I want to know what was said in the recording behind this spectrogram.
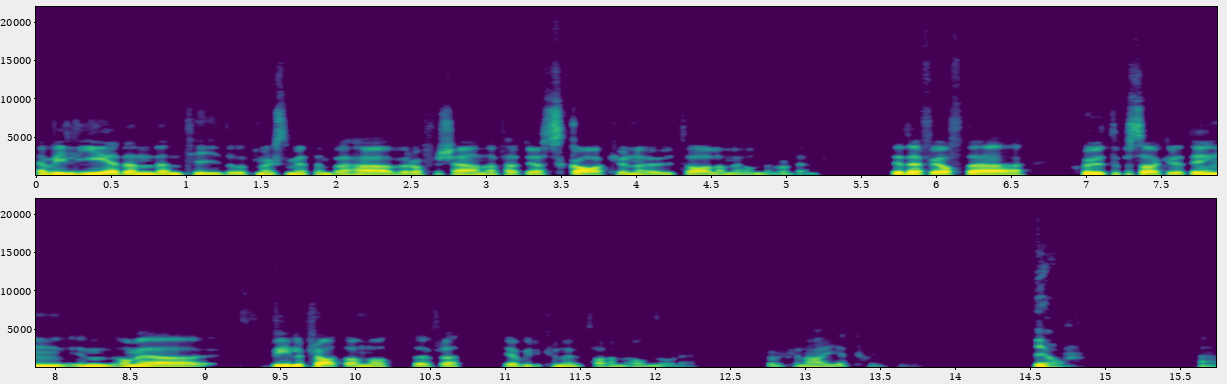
Jag vill ge den den tid och uppmärksamhet den behöver och förtjänar för att jag ska kunna uttala mig om den ordentligt. Det är därför jag ofta skjuter på saker och ting in- om jag vill prata om något för att jag vill kunna uttala mig om det ordentligt. Jag vill kunna ha gett skiten. Ja. Eh,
